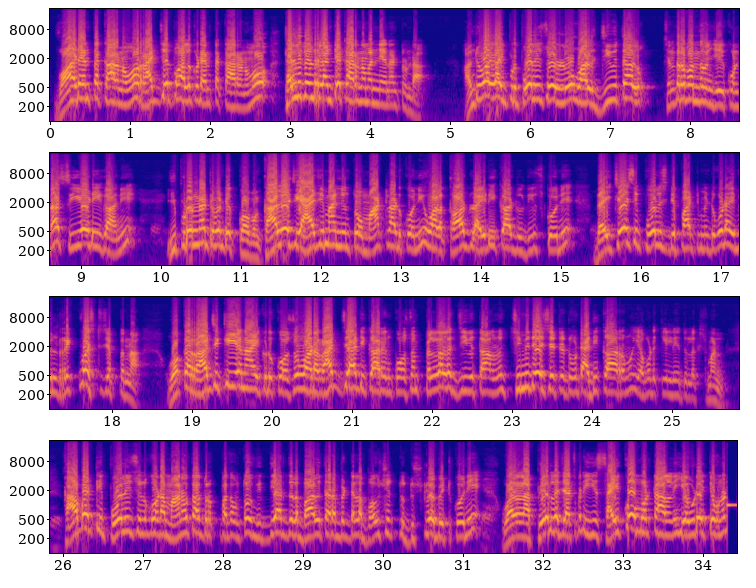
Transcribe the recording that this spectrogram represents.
వాడెంత కారణమో రాజ్యపాలకుడు ఎంత కారణమో తల్లిదండ్రులు అంటే కారణమని నేను అంటుండా అందువల్ల ఇప్పుడు పోలీసు వాళ్ళు వాళ్ళ జీవితాలు చింద్రబంధం చేయకుండా సిఐడి కానీ ఇప్పుడున్నటువంటి కోపం కాలేజీ యాజమాన్యంతో మాట్లాడుకొని వాళ్ళ కార్డులు ఐడి కార్డులు తీసుకొని దయచేసి పోలీస్ డిపార్ట్మెంట్ కూడా ఐ విల్ రిక్వెస్ట్ చెప్తున్నా. ఒక రాజకీయ నాయకుడి కోసం వాడి రాజ్యాధికారం కోసం పిల్లల జీవితాలను చిమిదేసేటటువంటి అధికారము ఎవరికీ లేదు లక్ష్మణ్. కాబట్టి పోలీసులు కూడా మానవతా దృక్పథంతో విద్యార్థుల భావితర బిడ్డల భవిష్యత్తు దృష్టిలో పెట్టుకొని వాళ్ళ పేర్లు చేర్చుకొని ఈ సైకో ముఠాలని ఎవడైతే ఉన్నాడో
